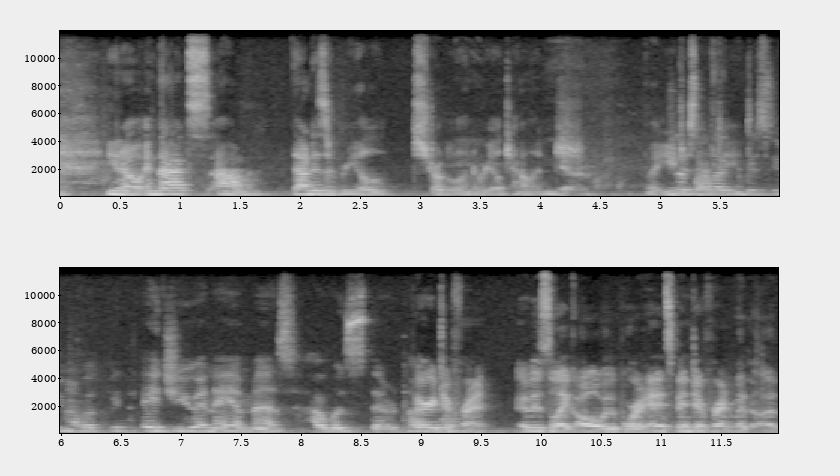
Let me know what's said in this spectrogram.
you know, and that's um, that is a real struggle and a real challenge. Yeah. But you So, just have to like anticipate. Christina, but with AGU and AMS, how was their timeline? Very different. It was like all over the board, and it's been different with uh,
